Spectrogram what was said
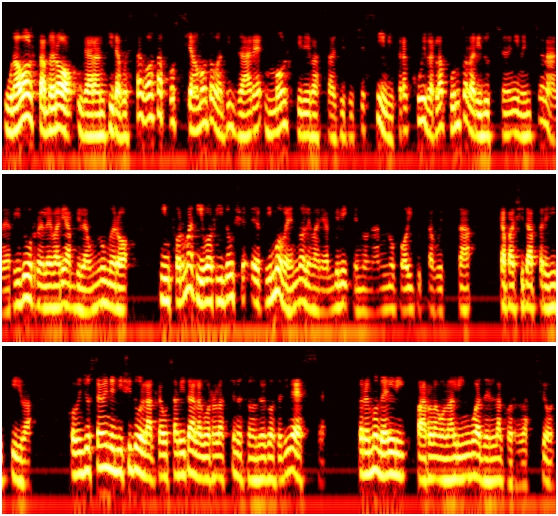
Una volta però garantita questa cosa possiamo automatizzare molti dei passaggi successivi, tra cui per l'appunto la riduzione dimensionale, ridurre le variabili a un numero informativo riduce, rimuovendo le variabili che non hanno poi tutta questa capacità predittiva. Come giustamente dici tu, la causalità e la correlazione sono due cose diverse però i modelli parlano la lingua della correlazione.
